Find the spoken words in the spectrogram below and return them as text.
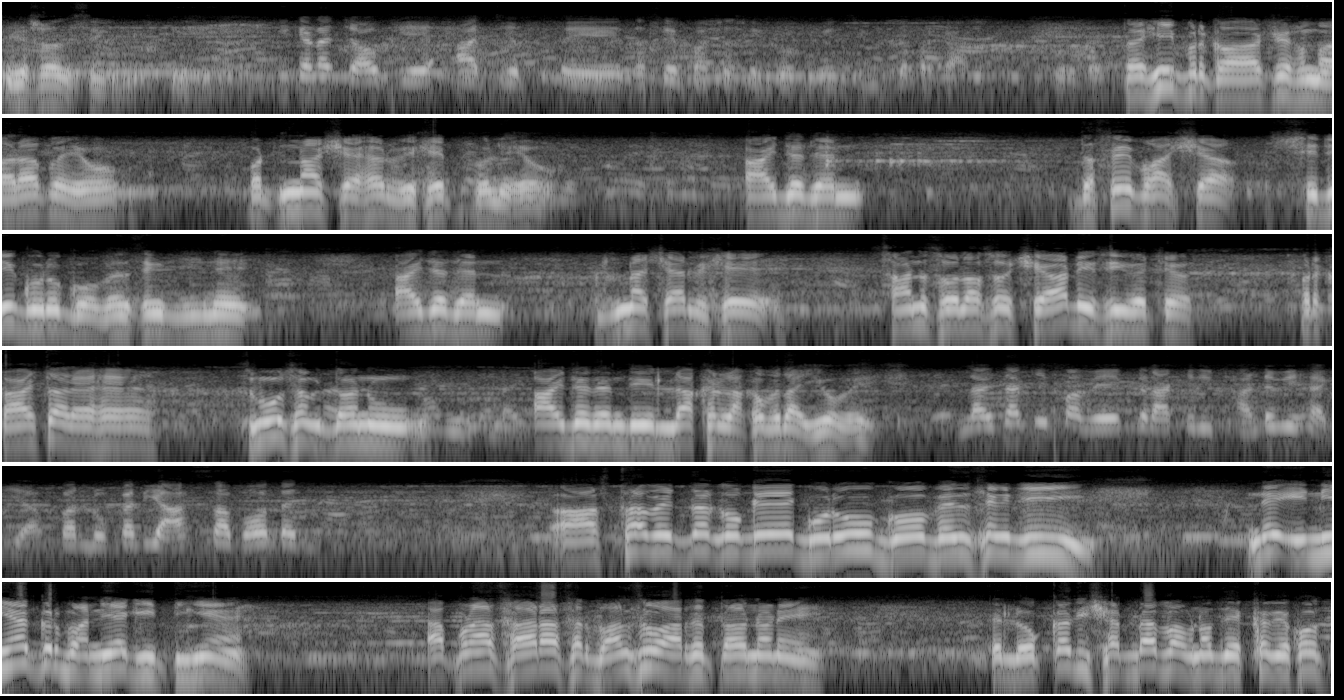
ਦੱਸ ਯਸ਼ਵੰਤ ਸਿੰਘ ਕੀ ਕਹਿਣਾ ਚਾਹੋਗੇ ਅੱਜ ਤੇ ਦਸਵੇਂ ਪਾਤਸ਼ਾਹ ਸ੍ਰੀ ਗੁਰੂ ਗੋਬਿੰਦ ਸਿੰਘ ਜੀ ਦਾ ਪ੍ਰਕਾਸ਼ ਤਹੀ ਪ੍ਰਕਾਸ਼ ਹਮਾਰਾ ਭਇਓ ਪਟਨਾ ਸ਼ਹਿਰ ਵਿਖੇ ਭੁਲਿਓ। ਅੱਜ ਦੇ ਦਿਨ ਦਸਵੇਂ ਪਾਤਸ਼ਾਹ ਸ੍ਰੀ ਗੁਰੂ ਗੋਬਿੰਦ ਸਿੰਘ ਜੀ ਨੇ ਅੱਜ ਦੇ ਦਿਨ ਪਟਨਾ ਸ਼ਹਿਰ ਵਿਖੇ ਸਨ 1666 ਈਸਵੀ ਵਿੱਚ ਪ੍ਰਕਾਸ਼ ਧਾਰਿਆ ਹੈ। ਸਮੂਹ ਸੰਗਤਾਂ ਨੂੰ ਅੱਜ ਦੇ ਦਿਨ ਦੀ ਲੱਖ ਲੱਖ ਵਧਾਈ ਹੋਵੇ। ਲੱਗਦਾ ਕਿ ਭਾਵੇਂ ਕੜਾਕੇ ਦੀ ਠੰਡ ਵੀ ਹੈਗੀ ਆ ਪਰ ਲੋਕਾਂ ਦੀ ਆਸਥਾ ਬਹੁਤ ਹੈ। ਆਸਥਾ ਵਿੱਚ ਤਾਂ ਕਿਉਂਕਿ ਗੁਰੂ ਗੋਬਿੰਦ ਸਿੰਘ ਜੀ ਨੇ ਇੰਨੀਆਂ ਕੁਰਬਾਨੀਆਂ ਕੀਤੀਆਂ। ਆਪਣਾ ਸਾਰਾ ਸਰਬੰਸ ਵਾਰ ਦਿੱਤਾ ਉਹਨਾਂ ਨੇ। ਤੇ ਲੋਕਾਂ ਦੀ ਸ਼ਰਧਾ ਭਾਵਨਾ ਦੇਖ, ਵੇਖੋ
